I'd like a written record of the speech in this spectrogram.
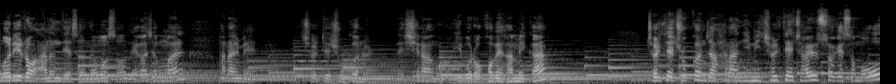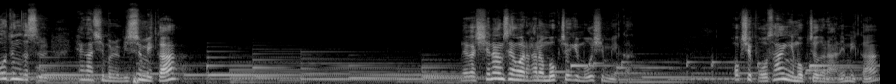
머리로 아는 데서 넘어서 내가 정말 하나님의 절대 주권을 내 신앙으로 입으로 고백합니까? 절대 주권자 하나님이 절대 자유 속에서 모든 것을 행하심을 믿습니까? 내가 신앙생활을 하는 목적이 무엇입니까? 혹시 보상이 목적은 아닙니까?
